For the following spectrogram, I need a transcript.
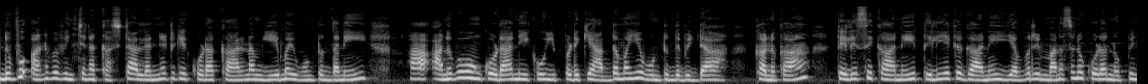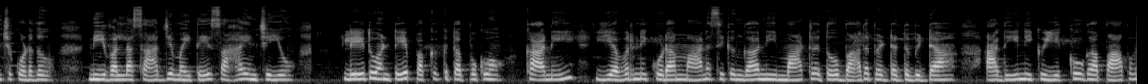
నువ్వు అనుభవించిన కష్టాలన్నిటికీ కూడా కారణం ఏమై ఉంటుందని ఆ అనుభవం కూడా నీకు ఇప్పటికీ అర్థమయ్యే ఉంటుంది బిడ్డ. కనుక తెలిసి కానీ తెలియక కానీ ఎవరి మనసును కూడా నొప్పించకూడదు. నీ వల్ల సాధ్యమైతే సహాయం చెయ్యు. లేదు అంటే పక్కకు తప్పుకో. కానీ ఎవరిని కూడా మానసికంగా నీ మాటలతో బాధ పెట్టద్దు బిడ్డ. అది నీకు ఎక్కువగా పాపం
